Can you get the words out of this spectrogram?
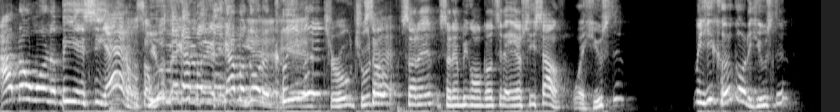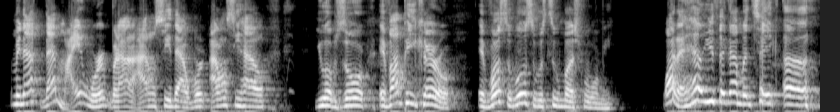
I don't want to be in Seattle. So you think I'm gonna think- I'm gonna go Yeah, to yeah, Cleveland? true, true So that. so then so then we gonna go to the AFC South. What Houston? I mean, he could go to Houston. I mean that that might work, but I, I don't see that work. I don't see how you absorb. If I'm Pete Carroll, if Russell Wilson was too much for me, why the hell you think I'm gonna take? Uh,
